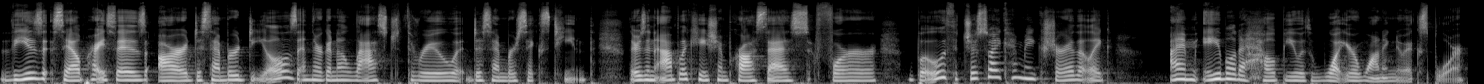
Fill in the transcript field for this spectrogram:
These sale prices are December deals and they're going to last through December 16th. There's an application process for both just so I can make sure that like I'm able to help you with what you're wanting to explore.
